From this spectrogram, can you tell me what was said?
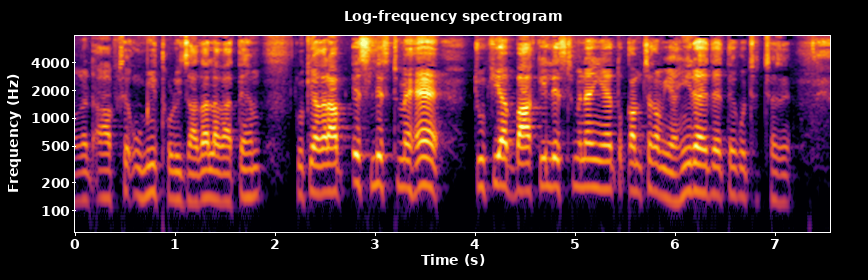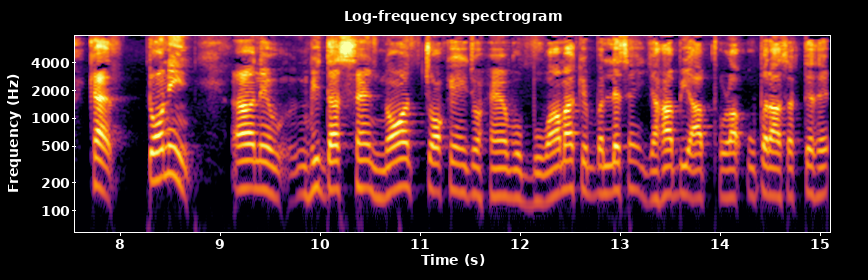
मगर आपसे उम्मीद थोड़ी ज़्यादा लगाते हैं क्योंकि अगर आप इस लिस्ट में हैं, चूँकि आप बाकी लिस्ट में नहीं हैं तो कम से कम यहीं रह देते कुछ अच्छे से। खैर, टोनी ने भी दस हैं, नौ चौके जो हैं, वो बुवामा के बल्ले से यहाँ भी आप थोड़ा ऊपर आ सकते थे।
